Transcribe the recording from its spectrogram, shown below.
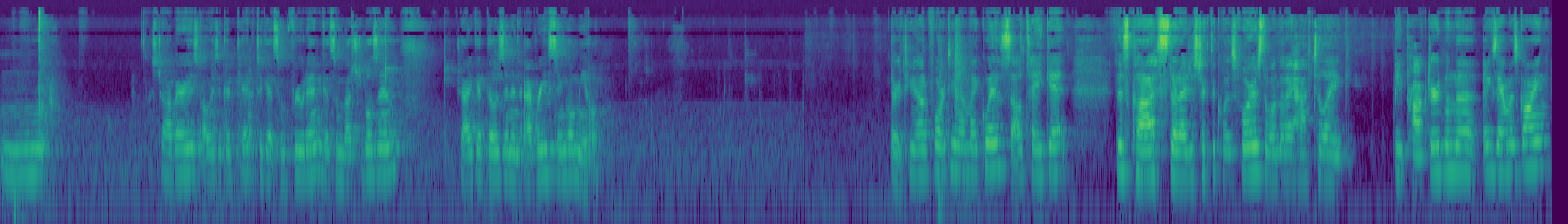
Mm. Strawberries, always a good kick to get some fruit in, get some vegetables in. Try to get those in in every single meal. 13 out of 14 on my quiz, I'll take it. This class that I just took the quiz for is the one that I have to like be proctored when the exam is going,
